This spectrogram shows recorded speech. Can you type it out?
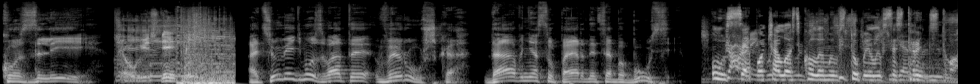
Козлі. А цю відьму звати Верушка, давня суперниця бабусі. Усе почалось, коли ми вступили в сестринство.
